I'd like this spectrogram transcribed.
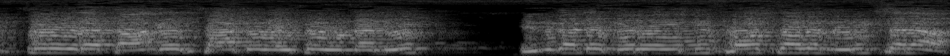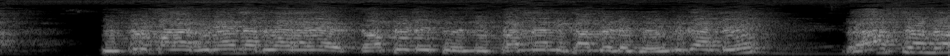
ఇప్పుడు కూడా కాంగ్రెస్ పార్టీ అయితే ఉండండి. ఎందుకంటే మీరు ఇన్ని సంవత్సరాలు నిరీక్షణ ఇప్పుడు మన వినయన ద్వారా కంప్లీట్ అవుతుంది మీ పనులన్నీ కంప్లీట్ అవుతుంది ఎందుకంటే రాష్ట్రంలో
